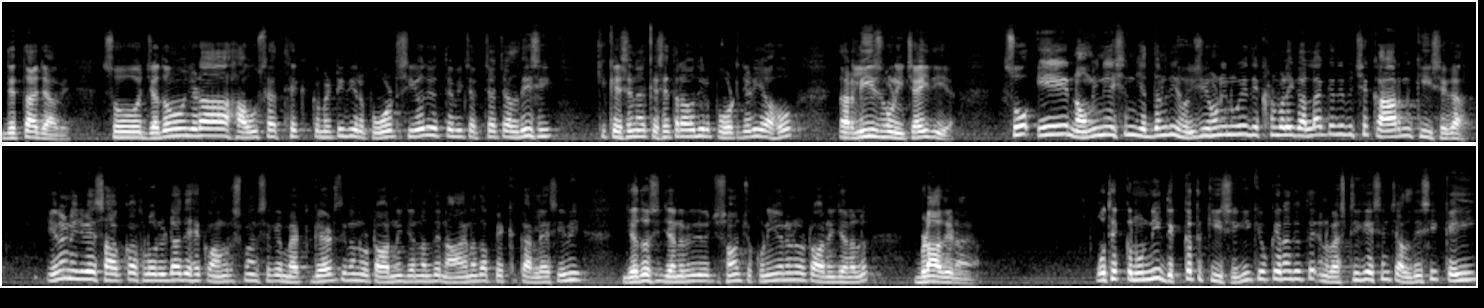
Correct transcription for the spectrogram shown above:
ਦਿੱਤਾ ਜਾਵੇ। ਸੋ ਜਦੋਂ ਜਿਹੜਾ ਹਾਊਸ ਐਥਿਕ ਕਮੇਟੀ ਦੀ ਰਿਪੋਰਟ ਸੀ, ਉਹਦੇ ਉੱਤੇ ਵੀ ਚਰਚਾ ਚੱਲਦੀ ਸੀ ਕਿ ਕਿਸੇ ਨਾ ਕਿਸੇ ਤਰ੍ਹਾਂ ਉਹਦੀ ਰਿਪੋਰਟ ਜਿਹੜੀ ਆ ਉਹ ਰਿਲੀਜ਼ ਹੋਣੀ ਚਾਹੀਦੀ ਆ। ਸੋ ਇਹ ਨੋਮੀਨੇਸ਼ਨ ਜਿੱਦਣ ਦੀ ਹੋਈ ਸੀ, ਹੁਣ ਇਹਨੂੰ ਇਹ ਦੇਖਣ ਵਾਲੀ ਗੱਲ ਆ ਕਿ ਇਹਦੇ ਪਿੱਛੇ ਕਾਰਨ ਕੀ ਸੀਗਾ? ਇਹਨਾਂ ਨੇ ਜਿਹੜੇ ਸਾਬਕਾ ਫਲੋਰੀਡਾ ਦੇ ਇਹ ਕਾਂਗਰਸਮੈਨ ਸੀਗੇ, ਮੈਟ ਗੈਟਸ, ਇਹਨਾਂ ਨੂੰ ਅਟਾਰਨੀ ਜਨਰਲ ਦੇ ਨਾਂ ਇਹਨਾਂ ਦਾ ਪਿਕ ਕਰ ਲਿਆ ਸੀ ਵੀ ਜਦੋਂ ਅਸੀਂ ਜਨਵਰੀ ਦੇ ਵਿੱਚ ਸਹੁੰ ਚੁੱਕਣੀ ਹੈ ਇਹਨਾਂ ਨੂੰ ਅਟਾਰਨੀ ਜਨਰਲ ਬਣਾ ਦੇਣਾ ਆ। ਉਥੇ ਕਾਨੂੰਨੀ ਦਿੱਕਤ ਕੀ ਸੀਗੀ? ਕਿਉਂਕਿ ਇਹਨਾਂ ਦੇ ਉੱਤੇ ਇਨਵੈਸਟੀਗੇਸ਼ਨ ਚੱਲਦੀ ਸੀ, ਕਈ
